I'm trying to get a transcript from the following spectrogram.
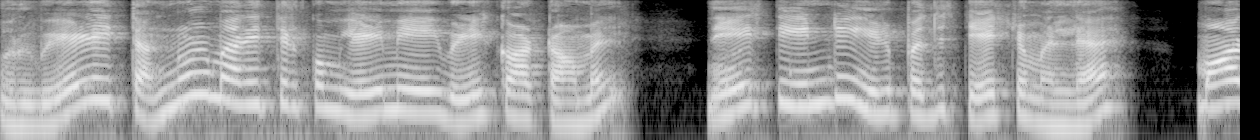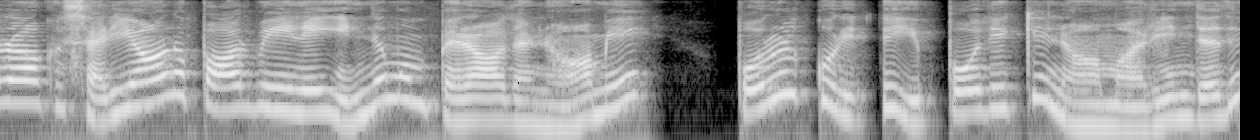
ஒருவேளை தன்னுள் மறைத்திருக்கும் எளிமையை வெளிக்காட்டாமல் நேர்த்தியின்றி இருப்பது தேற்றமல்ல. மாறாக சரியான பார்வையினை இன்னமும் பெறாத நாமே பொருள் குறித்து இப்போதைக்கு நாம் அறிந்தது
